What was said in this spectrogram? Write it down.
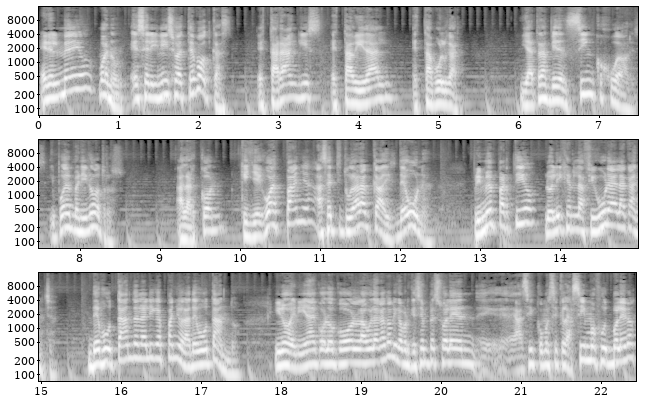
En el medio, bueno, es el inicio de este podcast. Está Aranguis, está Vidal, está Pulgar. Y atrás vienen cinco jugadores. Y pueden venir otros. Alarcón, que llegó a España a ser titular al Cádiz, de una. Primer partido lo eligen la figura de la cancha. Debutando en la Liga Española, debutando. Y no venía de Colo Colo la Aula Católica, porque siempre suelen, eh, así como ese clasismo futbolero,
